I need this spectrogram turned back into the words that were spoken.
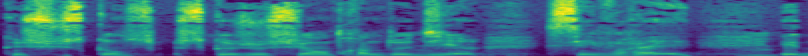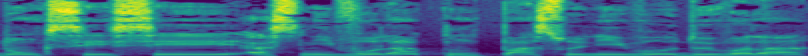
que ce que je suis en train de dire, c'est vrai. Et donc c'est à ce niveau-là qu'on passe au niveau de voilà,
